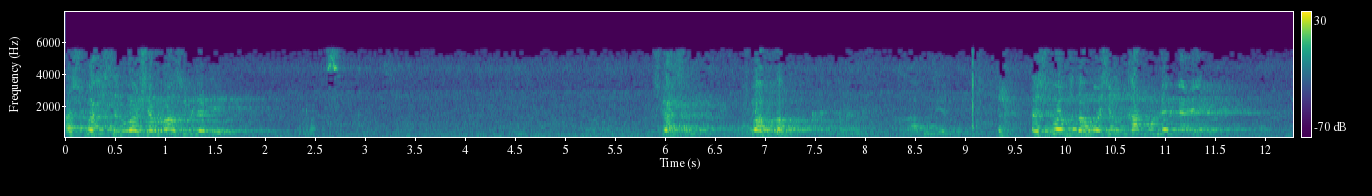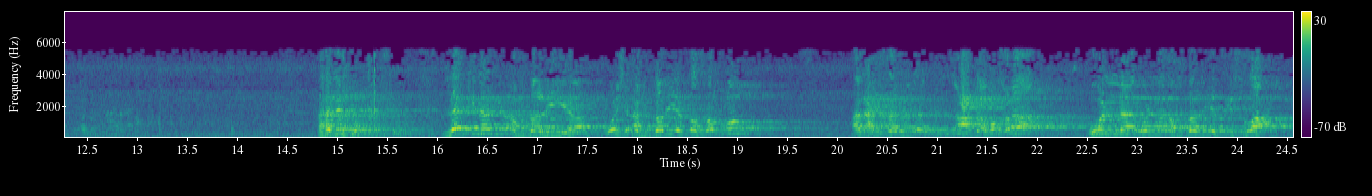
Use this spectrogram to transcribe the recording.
أشكو أحسن واش الرأس ولا الرأس شو أحسن؟ شو أفضل؟ شو أفضل واش القلب ولا المعده هذه القصة. لكن هذه الأفضلية واش أفضلية تسلط على حساب الأعضاء الأخرى. ولا ولا أفضلية إصلاح؟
